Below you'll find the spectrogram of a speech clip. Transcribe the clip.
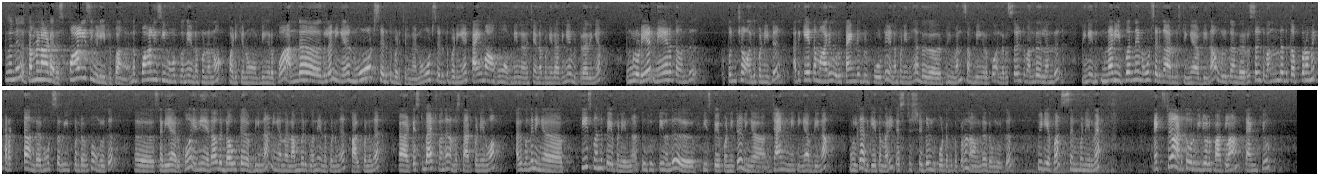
இது வந்து தமிழ்நாடு அரசு பாலிசி வெளியிட்டிருப்பாங்க. அந்த பாலிசி நோட் வந்து என்ன பண்ணணும்? படிக்கணும் அப்படிங்கிறப்போ அந்த இதில் நீங்கள் நோட்ஸ் எடுத்து படிச்சிருங்க. நோட்ஸ் எடுத்து படிங்க. டைம் ஆகும் அப்படின்னு நினச்சி என்ன பண்ணிடாதீங்க விட்டுறாதீங்க. உங்களுடைய நேரத்தை வந்து கொஞ்சம் இது பண்ணிவிட்டு அதுக்கேற்ற மாதிரி ஒரு டைம் டேபிள் போட்டு என்ன பண்ணிடுங்க அந்த த்ரீ மந்த்ஸ் அப்படிங்கிறப்போ அந்த ரிசல்ட் வந்ததுலேருந்து நீங்கள் இதுக்கு முன்னாடி இப்போ இருந்தே நோட்ஸ் எடுக்க ஆரம்பிச்சிட்டிங்க அப்படின்னா உங்களுக்கு அந்த ரிசல்ட் வந்ததுக்கப்புறமே கரெக்டாக அந்த நோட்ஸை ரீட் பண்ணுறதுக்கு உங்களுக்கு சரியாக இருக்கும். இனி ஏதாவது டவுட்டு அப்படின்னா நீங்கள் அந்த நம்பருக்கு வந்து என்ன பண்ணுங்கள் கால் பண்ணுங்கள் டெஸ்ட் பேட்ச் வந்து நம்ம ஸ்டார்ட் பண்ணிடுவோம். அதுக்கு வந்து நீங்கள் ஃபீஸ் வந்து பே பண்ணிடுங்க. டூ ஃபிஃப்டி வந்து ஃபீஸ் பே பண்ணிவிட்டு நீங்கள் ஜாயின் பண்ணிட்டீங்க அப்படின்னா உங்களுக்கு அதுக்கேற்ற மாதிரி டெஸ்ட்டு ஷெட்யூல்டு போட்டதுக்கப்புறம் நான் வந்து அதை உங்களுக்கு பிடிஎஃபாக சென்ட் பண்ணிடுவேன் நெக்ஸ்ட்டு அடுத்த ஒரு வீடியோவில் பார்க்கலாம். தேங்க்யூ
